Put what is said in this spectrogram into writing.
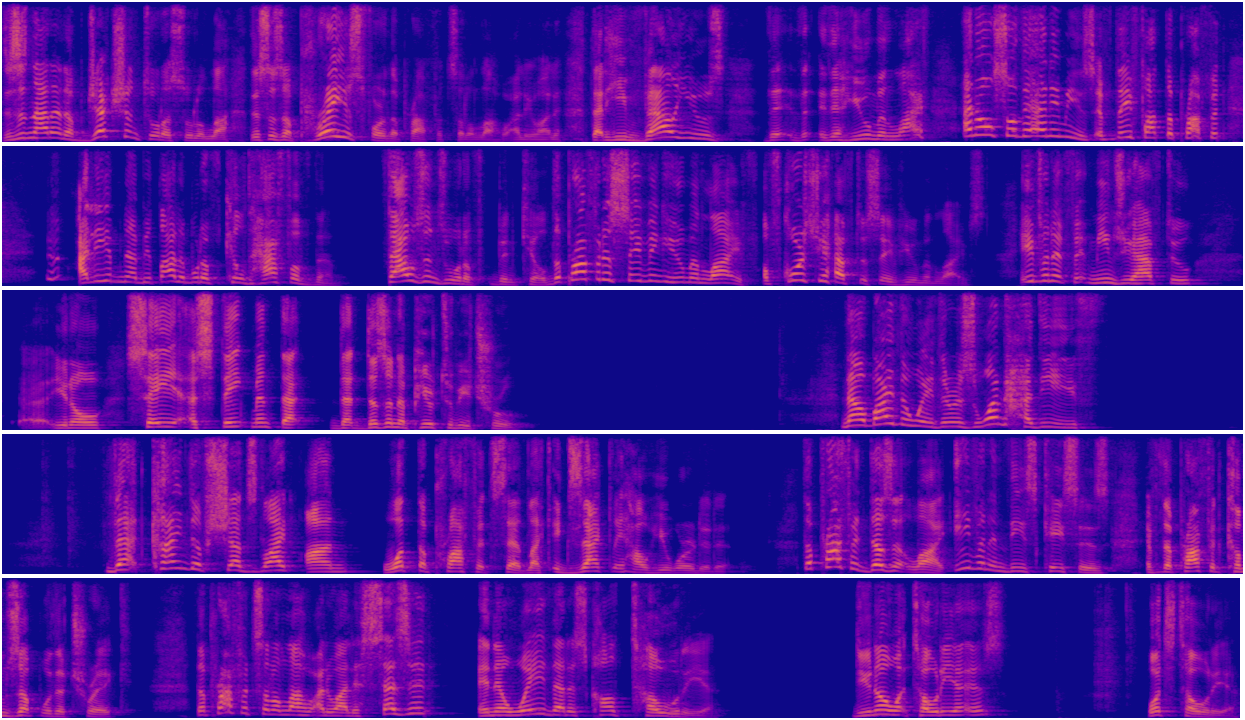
This is not an objection to Rasulullah. This is a praise for the Prophet that he values the, the, the, human life and also the enemies. If they fought the Prophet, Ali ibn Abi Talib would have killed half of them. Thousands would have been killed. The Prophet is saving human life. Of course, you have to save human lives, even if it means you have to, uh, you know, say a statement that that doesn't appear to be true. Now, by the way, there is one hadith that kind of sheds light on what the Prophet said, like exactly how he worded it. The Prophet doesn't lie. Even in these cases, if the Prophet comes up with a trick, the Prophet ﷺ says it in a way that is called tawriya. Do you know what tawriya is? What's tawriya?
